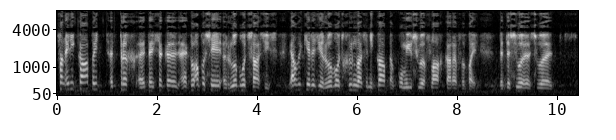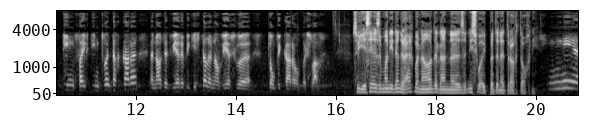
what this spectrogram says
Vanuit die Kaap uit uh, terug, het hy sulke ek wil amper sê robotsassies. Elke keer as die robot groen was in die Kaap, dan kom hier so 'n vlagkarre verby. Dit is so so 10, 15, 20 karre en dan is dit weer 'n bietjie stil en dan weer so klompie karre op beslag. So jy sê as 'n man die ding reg benader dan uh, is dit nie so uitputtende terugtog nie. Nee,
